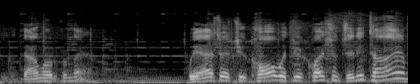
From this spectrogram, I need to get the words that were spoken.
You can download it from there. We ask that you call with your questions anytime,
